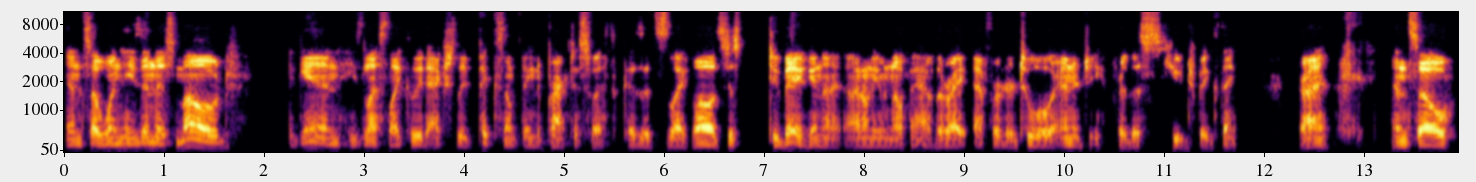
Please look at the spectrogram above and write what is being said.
and so when he's in this mode, again, he's less likely to actually pick something to practice with because it's like, well, it's just too big. And I, I don't even know if I have the right effort or tool or energy for this huge, big thing. Right. And so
